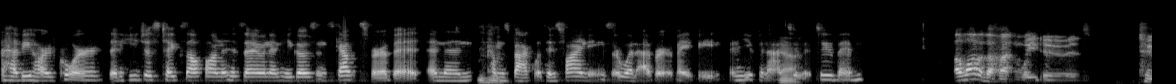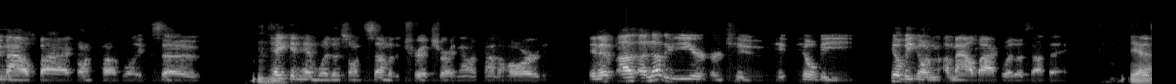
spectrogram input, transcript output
heavy hardcore, then he just takes off on his own and he goes and scouts for a bit and then mm-hmm. comes back with his findings or whatever it may be. And you can add yeah. to it too, babe. A lot of the hunting we do is two miles back on public, so mm-hmm. taking him with us on some of the trips right now are kind of hard. And if, uh, another year or two, he'll be he'll be going a mile back with us, I think. Yeah.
